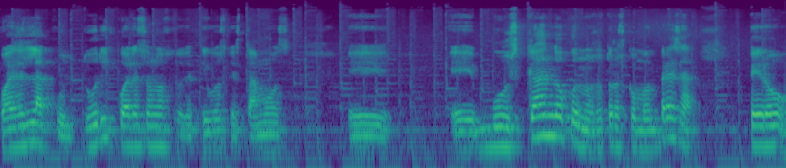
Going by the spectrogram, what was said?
cuál es la cultura y cuáles son los objetivos que estamos eh, eh, buscando con nosotros como empresa. Pero,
